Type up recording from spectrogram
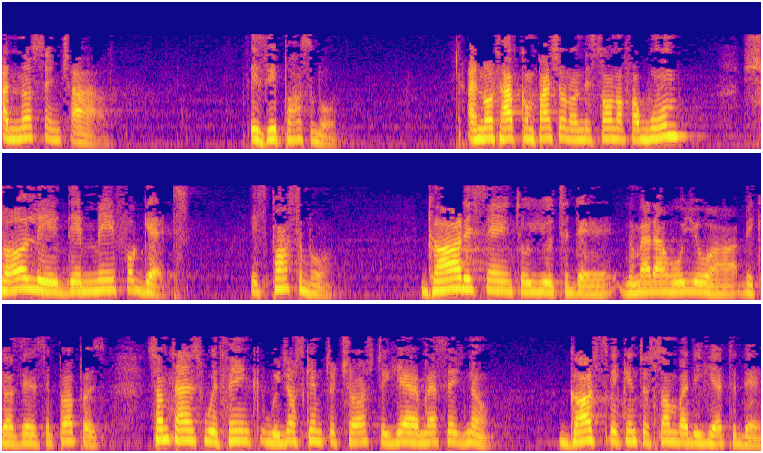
a nursing child? Is it possible? And not have compassion on the son of a womb? Surely they may forget. It's possible. God is saying to you today, no matter who you are, because there is a purpose. Sometimes we think we just came to church to hear a message. No. God's speaking to somebody here today.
